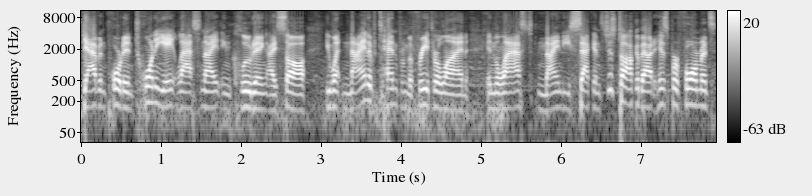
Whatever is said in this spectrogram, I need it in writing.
Gavin poured in 28 last night, including, I saw he went 9 of 10 from the free throw line in the last 90 seconds. Just talk about his performance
